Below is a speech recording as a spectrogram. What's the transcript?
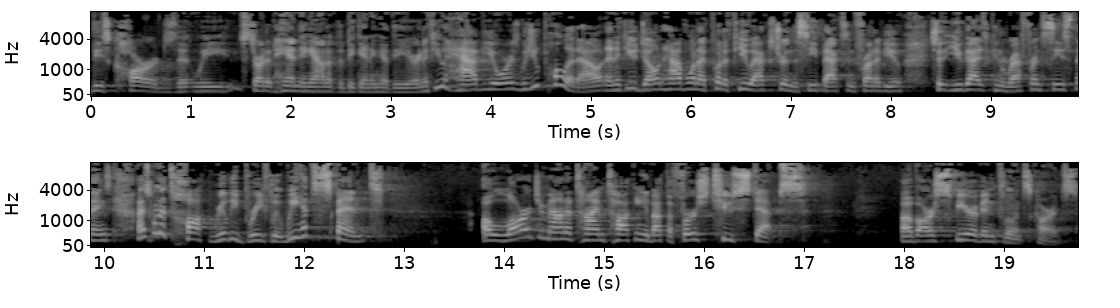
these cards that we started handing out at the beginning of the year. And if you have yours, would you pull it out? And if you don't have one, I put a few extra in the seat backs in front of you so that you guys can reference these things. I just want to talk really briefly. We have spent a large amount of time talking about the first two steps of our sphere of influence cards.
